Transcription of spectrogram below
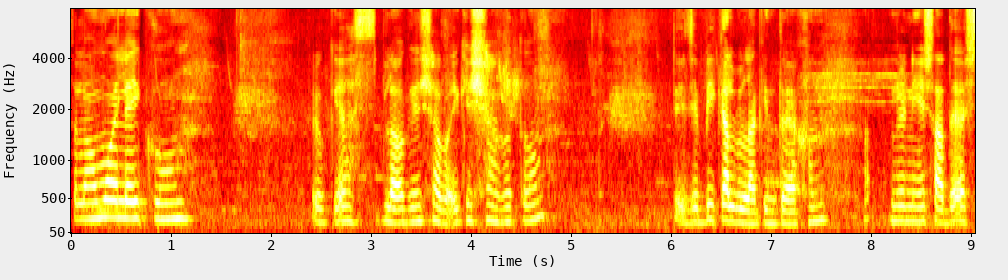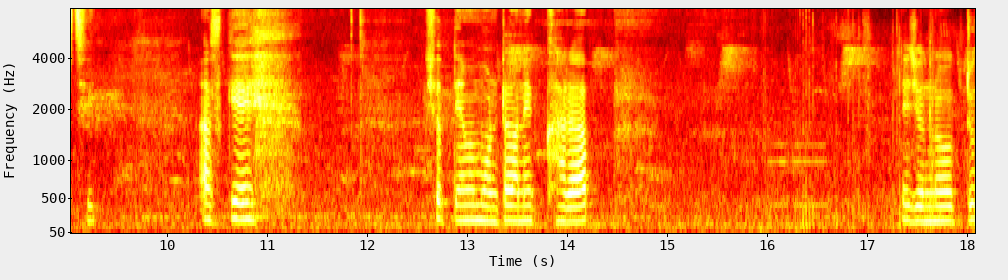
আসসালামু আলাইকুম। রুকিয়াস ব্লগে সবাইকে স্বাগত এই যে বিকালবেলা কিন্তু এখন। আমরা নিয়ে সাদে আসছি। আজকে সত্যি আমার মনটা অনেক খারাপ। এই জন্য একটু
